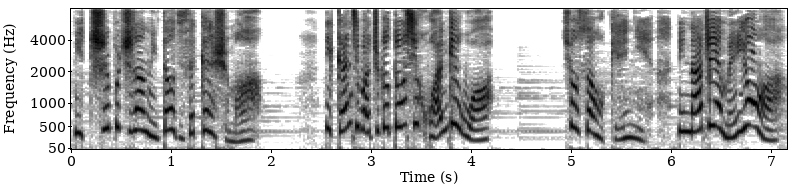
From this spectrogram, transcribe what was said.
你知不知道你到底在干什么？你赶紧把这个东西还给我！就算我给你，你拿着也没用啊！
